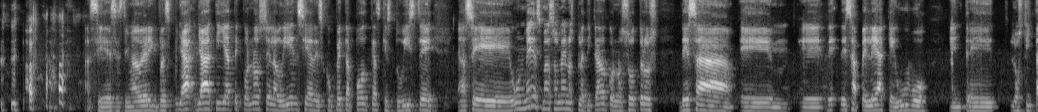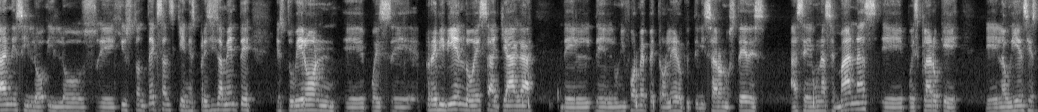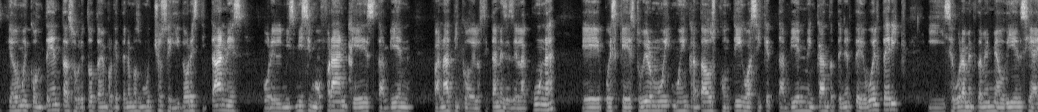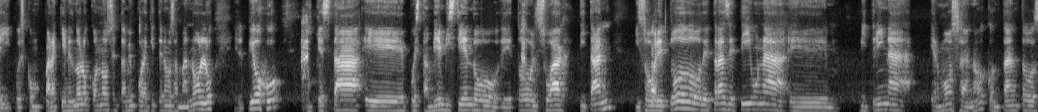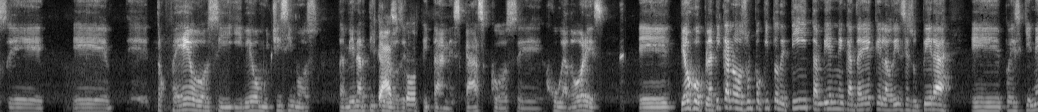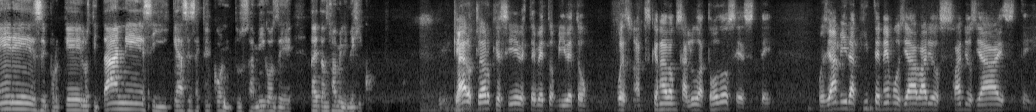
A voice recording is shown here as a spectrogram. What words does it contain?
Así es, estimado Eric. Pues ya, ya a ti ya te conoce la audiencia de Escopeta Podcast que estuviste hace un mes más o menos platicando con nosotros de esa, em, eh, de, esa pelea que hubo entre los Titanes y, los eh, Houston Texans, quienes precisamente estuvieron eh, pues reviviendo esa llaga del, del uniforme petrolero que utilizaron ustedes hace unas semanas. Eh, pues claro que eh, la audiencia quedó muy contenta, sobre todo también porque tenemos muchos seguidores titanes, por el mismísimo Fran, que es también fanático de los titanes desde la cuna, eh, pues que estuvieron muy, muy encantados contigo, así que también me encanta tenerte de vuelta, Eric, y seguramente también mi audiencia, y pues como para quienes no lo conocen, también por aquí tenemos a Manolo, el Piojo, y que está pues también vistiendo todo el swag titán, y sobre todo detrás de ti una eh, vitrina hermosa, ¿no? Con tantos eh, eh, trofeos y, veo muchísimos también artículos de titanes, cascos, jugadores. ojo, platícanos un poquito de ti, también me encantaría que la audiencia supiera pues quién eres, por qué los titanes y qué haces aquí con tus amigos de Titans Family México. Claro, claro que sí, este Beto, mi Beto. Pues antes que nada, un saludo a todos. Este, pues ya mira, aquí tenemos ya varios años ya este,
